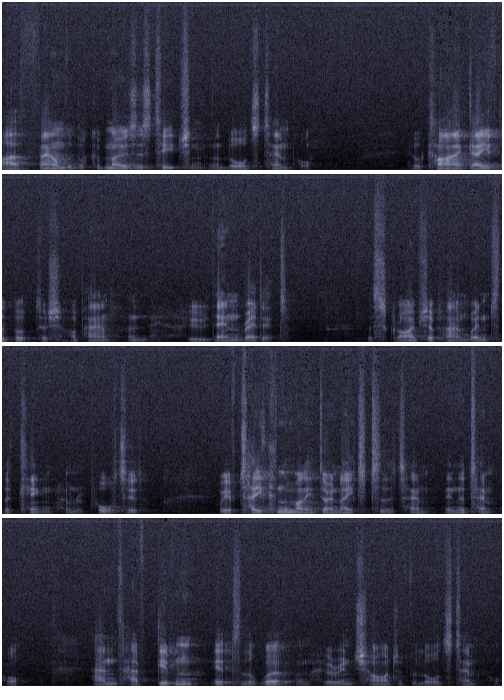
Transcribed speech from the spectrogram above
I have found the book of Moses' teaching in the Lord's temple. Hilkiah gave the book to Shaphan, and who then read it the scribe Shaphan went to the king and reported, We have taken the money donated to the tem- in the temple and have given it to the workmen who are in charge of the Lord's temple.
